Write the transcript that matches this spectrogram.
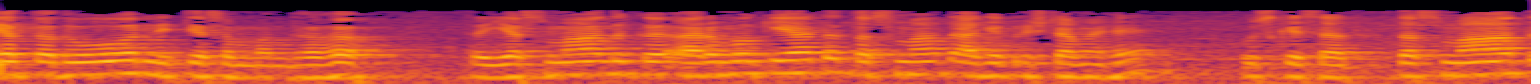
यह तदोर नित्य संबंध। तो यस्माद आरंभ किया तो तस्मात आगे पृष्ठा में है। उसके साथ तस्मात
